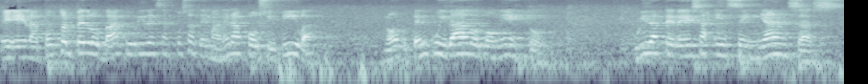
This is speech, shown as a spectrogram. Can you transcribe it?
Eh, el apóstol Pedro va a cubrir esas cosas de manera positiva. ¿no? Ten cuidado con esto. Cuídate de esas enseñanzas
